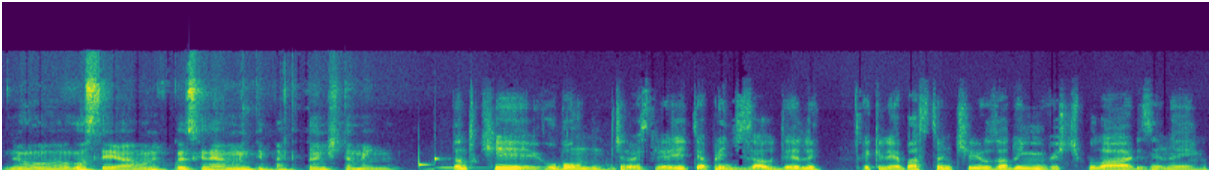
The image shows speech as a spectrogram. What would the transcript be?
Eu, eu gostei. A única coisa que ele é muito impactante também, né? Tanto que o bom de nós ler e ter aprendizado dele é que ele é bastante usado em vestibulares, Enem.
